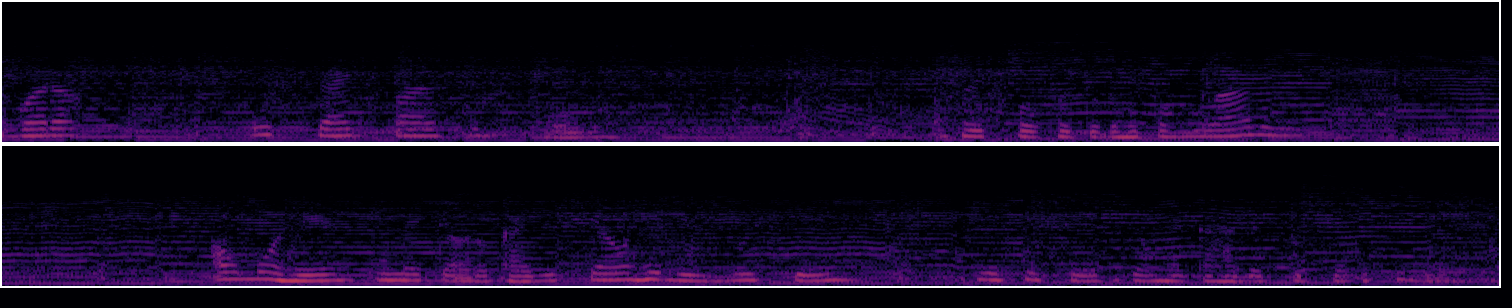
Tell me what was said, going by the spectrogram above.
Agora o 7 para o fogo. O fogo foi tudo reformulado. Né? Ao morrer, o meteoro cai do céu e reduz você necessita de uma recarga de 60 segundos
